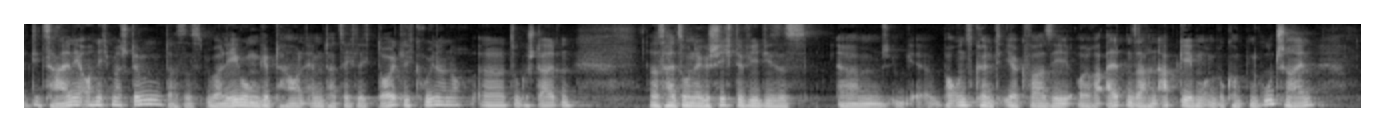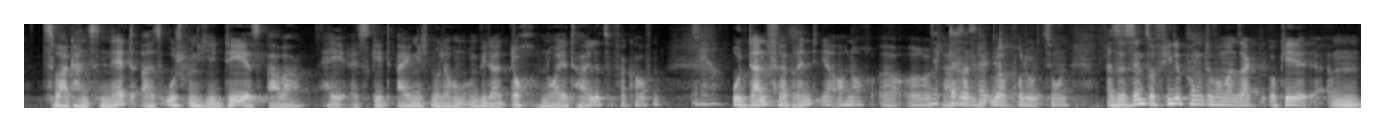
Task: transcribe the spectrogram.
die Zahlen ja auch nicht mehr stimmen, dass es Überlegungen gibt, H&M tatsächlich deutlich grüner noch äh, zu gestalten. Das ist halt so eine Geschichte wie dieses ähm, bei uns könnt ihr quasi eure alten Sachen abgeben und bekommt einen Gutschein. Zwar ganz nett als ursprüngliche Idee ist, aber hey, es geht eigentlich nur darum, um wieder doch neue Teile zu verkaufen. Ja. Und dann verbrennt ihr auch noch äh, eure Kleidung, halt die Überproduktion. Also es sind so viele Punkte, wo man sagt, okay, ähm,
